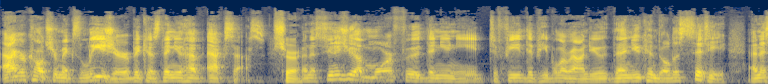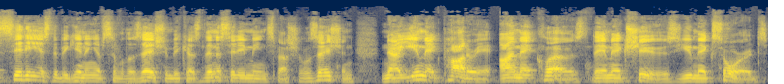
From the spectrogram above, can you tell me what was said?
Agriculture makes leisure because then you have excess. Sure. And as soon as you have more food than you need to feed the people around you, then you can build a city. And a city is the beginning of civilization because then a city means specialization. Now you make pottery, I make clothes, they make shoes, you make swords.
